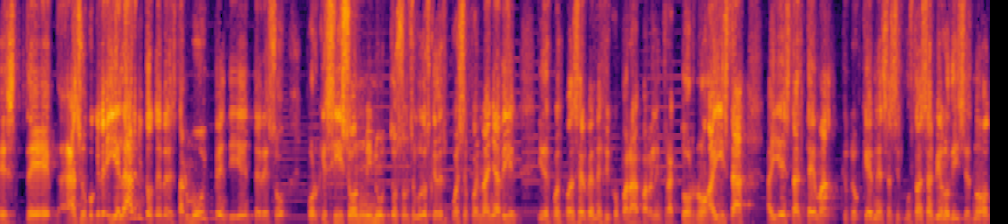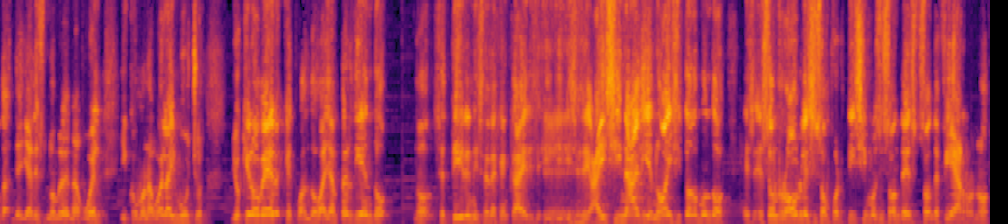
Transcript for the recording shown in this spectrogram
este, hace un poquito, y el árbitro debe de estar muy pendiente de eso, porque sí son minutos, son segundos que después se pueden añadir y después puede ser benéfico para, para el infractor, ¿no? Ahí está, ahí está el tema, creo que en esas circunstancias bien lo dices, ¿no? De ya de su nombre de Nahuel, y como Nahuel hay muchos. Yo quiero ver que cuando vayan perdiendo, ¿no? Se tiren y se dejen caer, y, sí. y, y se, ahí sí nadie, ¿no? Ahí sí todo el mundo es, es, son robles y son fuertísimos y son de, son de fierro, ¿no?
